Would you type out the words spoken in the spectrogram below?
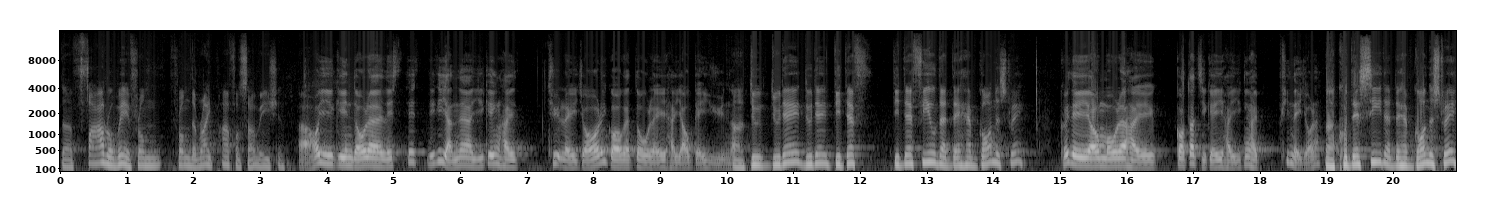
uh, far away from, from the right path of salvation. 啊，可以見到咧，你啲呢啲人咧已經係脱離咗呢個嘅道理係有幾遠啦。Uh, do, do they, do they, did they, did they feel that they have gone astray? 佢哋有冇咧係覺得自己係已經係偏离咗咧？ Uh, could they see that they have gone astray?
